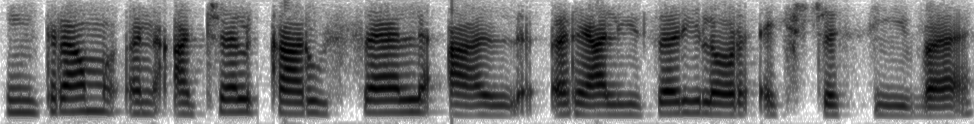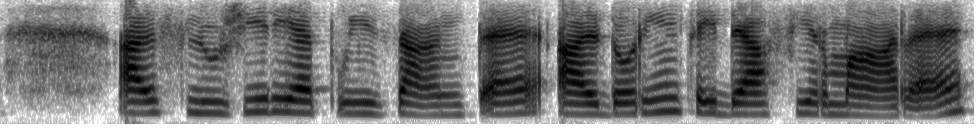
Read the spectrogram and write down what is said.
intrăm în acel carusel al realizărilor excesive, al slujirii epuizante, al dorinței de afirmare,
